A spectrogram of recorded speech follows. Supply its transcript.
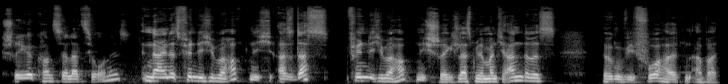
schräge Konstellation ist? Nein, das finde ich überhaupt nicht. Also das finde ich überhaupt nicht schräg. Ich lasse mir manch anderes irgendwie vorhalten, aber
